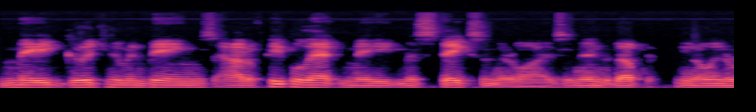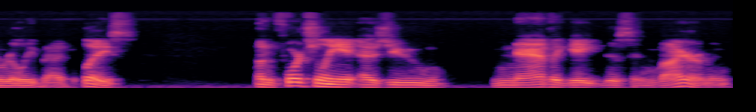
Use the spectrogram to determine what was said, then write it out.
made good human beings out of people that made mistakes in their lives and ended up, you know, in a really bad place. Unfortunately, as you navigate this environment,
